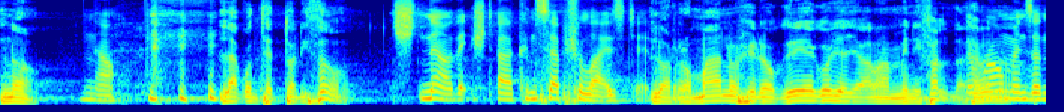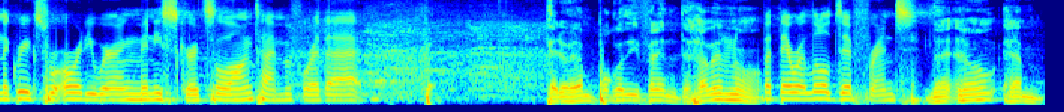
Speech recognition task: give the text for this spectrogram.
No, No. la conceptualizó. No, they uh, conceptualized it. Los romanos y los griegos ya llevaban minifaldas, The ¿sabes? Romans and the Greeks were already wearing miniskirts a long time before that, pero eran un poco diferentes, ¿sabes? No, but they were a little different. ¿no? eran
